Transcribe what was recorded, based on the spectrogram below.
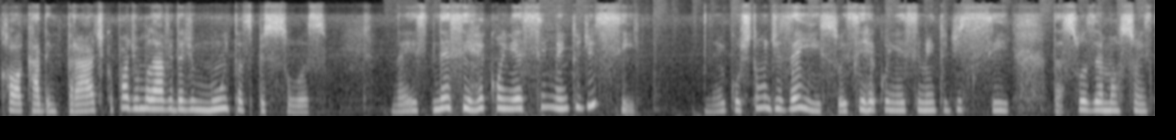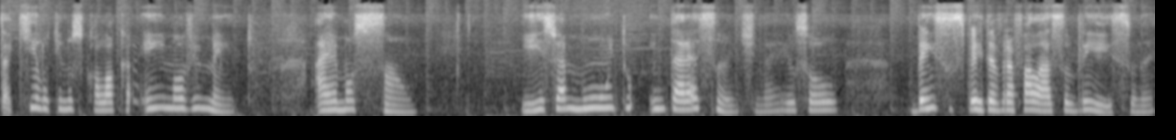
colocado em prática, pode mudar a vida de muitas pessoas. Né? Nesse reconhecimento de si. Né? Eu costumo dizer isso, esse reconhecimento de si, das suas emoções, daquilo que nos coloca em movimento. A emoção, e isso é muito interessante, né? Eu sou bem suspeita para falar sobre isso, né?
